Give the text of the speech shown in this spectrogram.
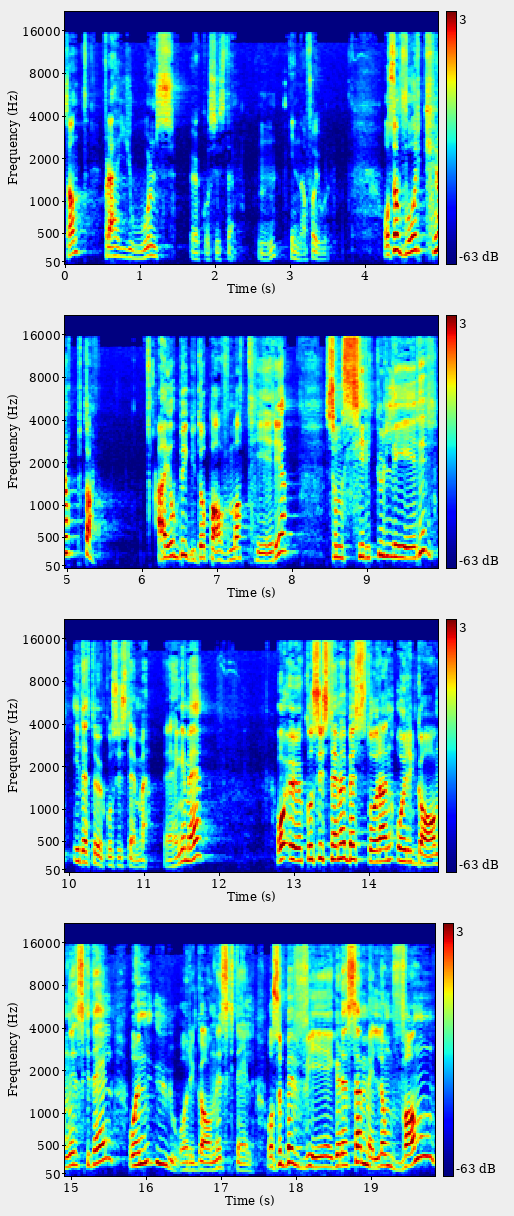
Sant? For det er jordens økosystem mm, innafor jorden. Også vår kropp da, er jo bygd opp av materie som sirkulerer i dette økosystemet. Det henger med. Og Økosystemet består av en organisk del og en uorganisk del. Og så beveger det seg mellom vann,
